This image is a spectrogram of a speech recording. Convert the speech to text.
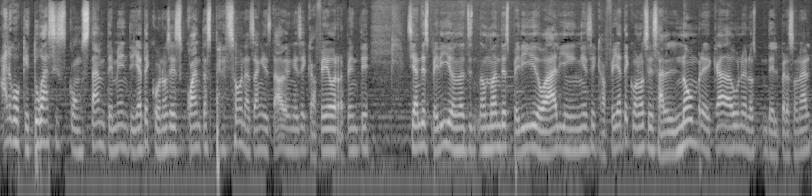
algo que tú haces constantemente, ya te conoces cuántas personas han estado en ese café o de repente si han despedido o no, han despedido a alguien en ese café, ya te conoces al nombre de cada uno de los, del personal,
